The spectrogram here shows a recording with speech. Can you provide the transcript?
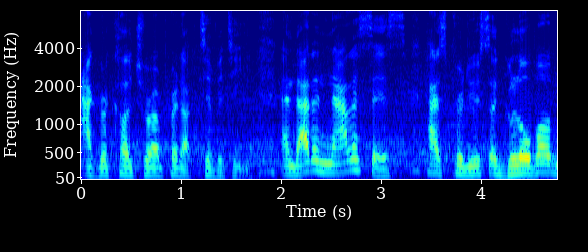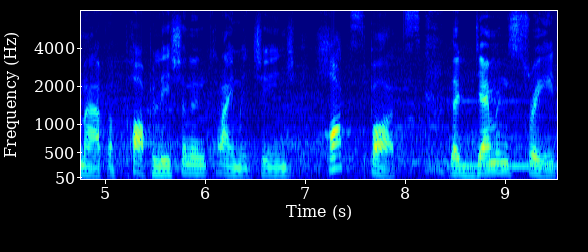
agricultural productivity. And that analysis has produced a global map of population and climate change hotspots that demonstrate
